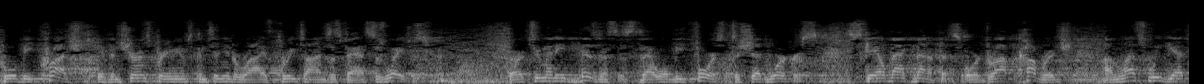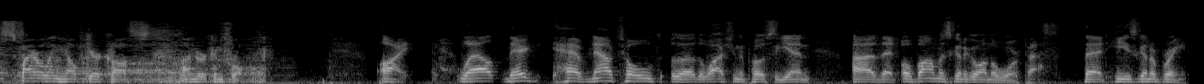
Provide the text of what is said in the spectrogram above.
who will be crushed if insurance premiums continue to rise three times as fast as wages. There are too many businesses that will be forced to shed workers, scale back benefits, or drop coverage unless we get spiraling healthcare costs under control. All right. Well, they have now told uh, the Washington Post again uh, that Obama's going to go on the warpath, that he's going to bring it.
